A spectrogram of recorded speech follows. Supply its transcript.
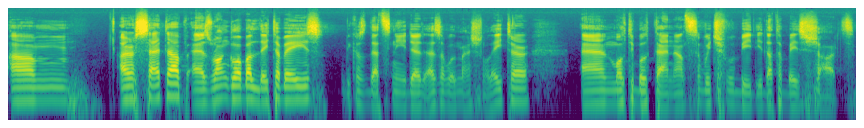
Um, our setup as one global database, because that's needed, as I will mention later, and multiple tenants, which will be the database shards.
